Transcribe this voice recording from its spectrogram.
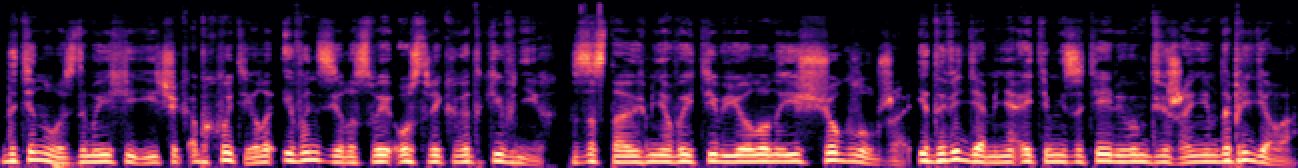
дотянулась до моих яичек, обхватила и вонзила свои острые коготки в них, заставив меня войти в ее лоно еще глубже и доведя меня этим незатейливым движением до предела.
